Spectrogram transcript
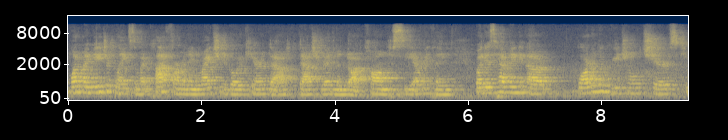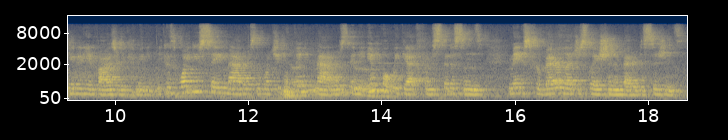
one of my major planks in my platform, and I invite you to go to karen-redman.com to see everything, but is having a Waterloo Regional Chairs Community Advisory Committee, because what you say matters and what you think matters, and the input we get from citizens makes for better legislation and better decisions.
